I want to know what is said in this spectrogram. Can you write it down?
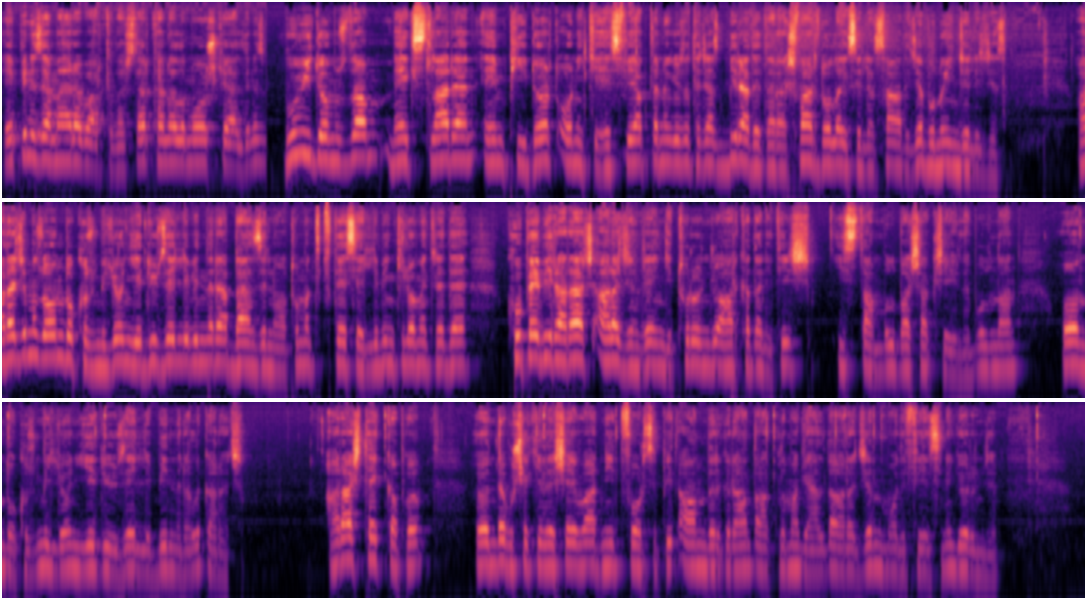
Hepinize merhaba arkadaşlar. Kanalıma hoş geldiniz. Bu videomuzda McLaren MP4 12 S fiyatlarına göz atacağız. Bir adet araç var. Dolayısıyla sadece bunu inceleyeceğiz. Aracımız 19 milyon 750 bin lira benzinli otomatik vites 50 bin kilometrede. Kupe bir araç. Aracın rengi turuncu arkadan itiş. İstanbul Başakşehir'de bulunan 19 milyon 750 bin liralık araç. Araç tek kapı. Önde bu şekilde şey var. Need for Speed Underground aklıma geldi aracın modifiyesini görünce.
